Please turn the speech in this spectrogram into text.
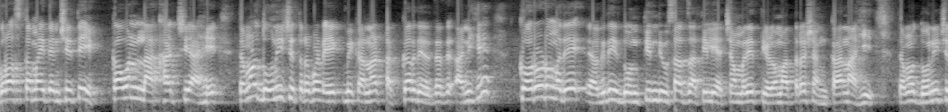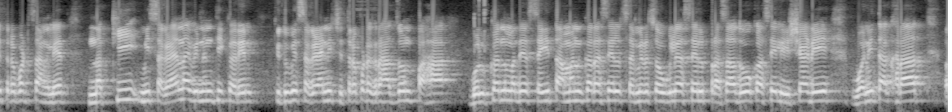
ग्रॉस कमाई त्यांची ते एक्कावन्न लाखाची आहे. त्यामुळे दोन्ही चित्रपट एकमेकांना टक्कर देतात आणि हे करोडमध्ये अगदी दोन तीन दिवसात जातील याच्यामध्ये तिळ मात्र शंका नाही. त्यामुळे दोन्ही चित्रपट चांगले आहेत. नक्की मी सगळ्यांना विनंती करेन की तुम्ही सगळ्यांनी चित्रपटगृहात जाऊन पहा. गुलकंदमध्ये सई तामणकर असेल समीर चौगले असेल प्रसाद ओक असेल ईशा डे वनिता खरात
